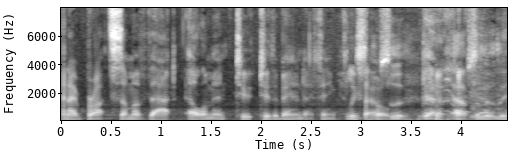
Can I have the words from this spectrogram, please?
And I've brought some of that element to, to the band. I think, at least I hope. Absolutely. Yeah, absolutely.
